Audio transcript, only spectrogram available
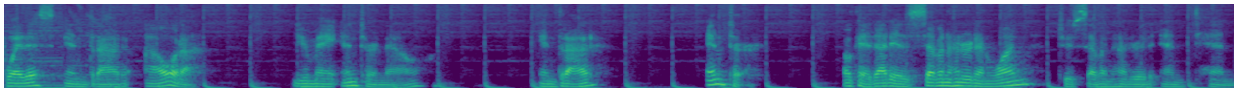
Puedes entrar ahora. You may enter now. Entrar. Enter. Okay, that is 701 to 710.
